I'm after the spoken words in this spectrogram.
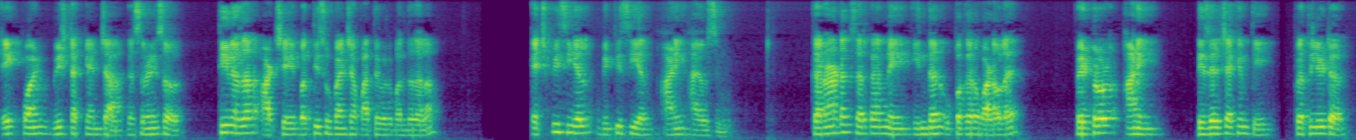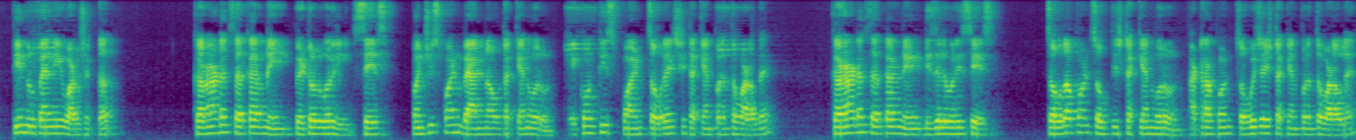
एक पॉईंट वीस टक्क्यांच्या घसरणीसह तीन हजार आठशे बत्तीस रुपयांच्या पातळीवर बंद झाला. एचपीसीएल बीपीसीएल आणि आयओसी कर्नाटक सरकारने इंधन उपकर वाढवलाय. पेट्रोल आणि डिझेलच्या किमती प्रति लिटर तीन रुपयांनी वाढू शकतात. कर्नाटक सरकारने पेट्रोलवरील सेस पंचवीस पॉईंट ब्याण्णव टक्क्यांवरून एकोणतीस पॉईंट चौऱ्याऐंशी टक्क्यांपर्यंत वाढवलाय. कर्नाटक सरकारने डिझेलवरील सेस चौदा पॉईंट चौतीस टक्क्यांवरून अठरा पॉईंट चव्वेचाळीस टक्क्यांपर्यंत वाढवलाय.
